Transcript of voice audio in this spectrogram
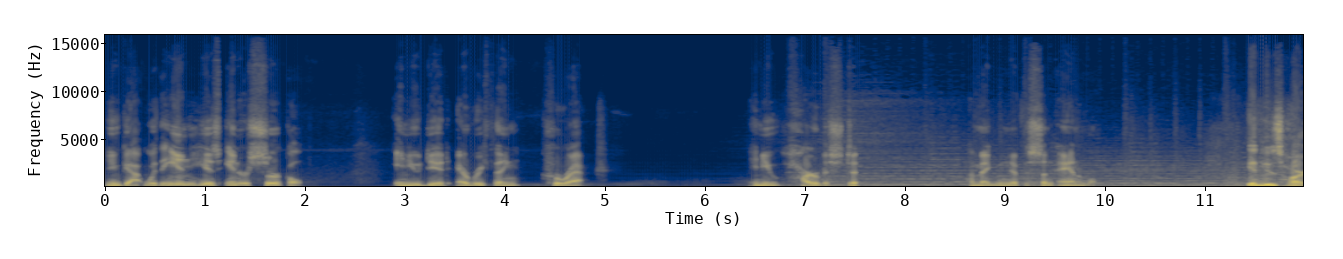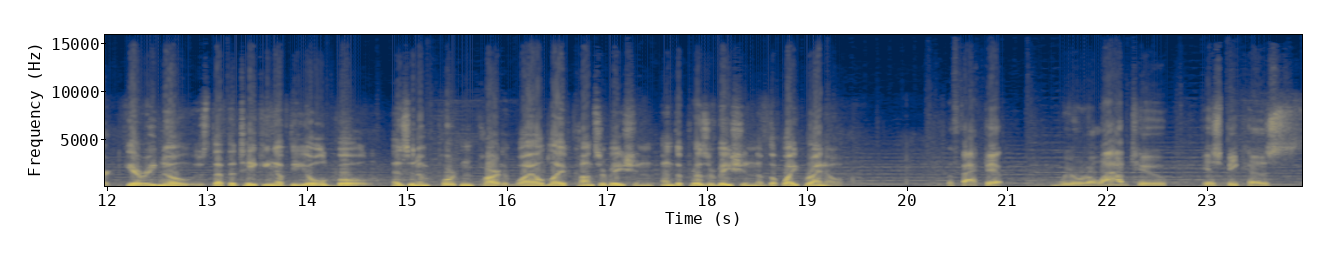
You got within his inner circle and you did everything correct. And you harvested a magnificent animal. In his heart, Gary knows that the taking of the old bull is an important part of wildlife conservation and the preservation of the white rhino. The fact that we were allowed to is because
